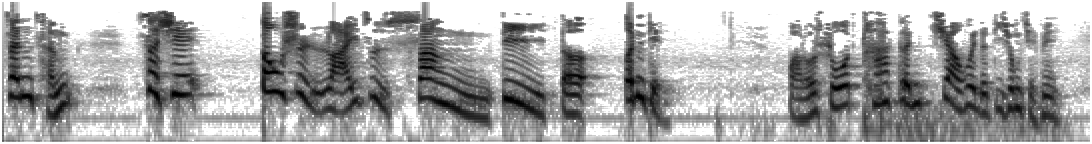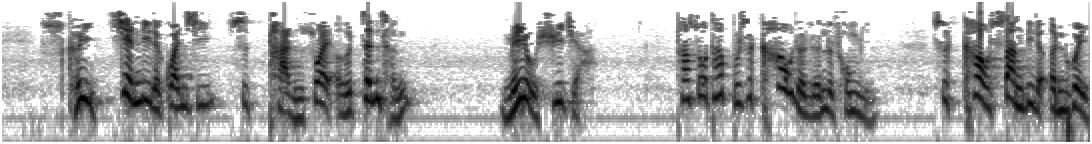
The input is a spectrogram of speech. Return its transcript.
真诚，这些都是来自上帝的恩典。保罗说，他跟教会的弟兄姐妹可以建立的关系是坦率而真诚，没有虚假。他说，他不是靠着人的聪明，是靠上帝的恩惠。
